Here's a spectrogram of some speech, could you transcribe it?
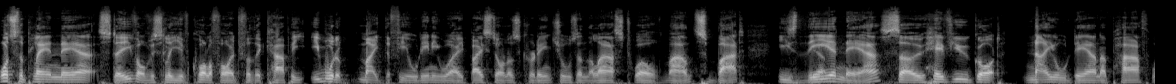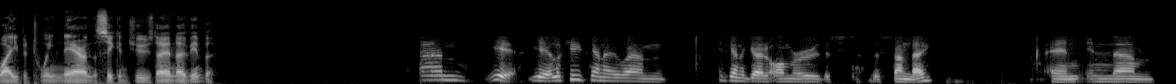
What's the plan now, Steve? Obviously, you've qualified for the Cup. He, he, would have made the field anyway, based on his credentials in the last 12 months, but he's there yep. now. So, have you got nailed down a pathway between now and the second Tuesday in November? Um, yeah, yeah. Look, he's going to um, he's going to go to Oamaru this this Sunday, and in um,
